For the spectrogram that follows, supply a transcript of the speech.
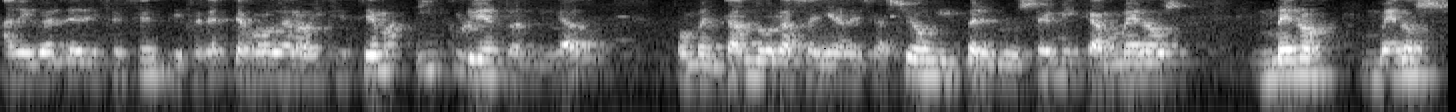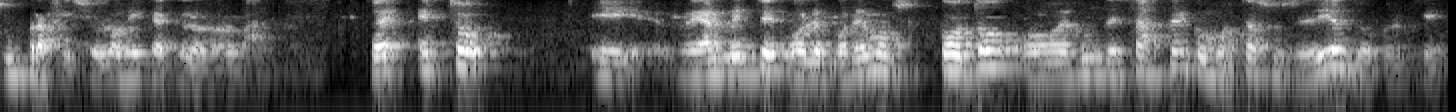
a nivel de diferentes órganos y sistemas, incluyendo el hígado, fomentando una señalización hiperglucémica menos, menos, menos suprafisiológica que lo normal. Entonces, esto eh, realmente o le ponemos coto o es un desastre como está sucediendo, porque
